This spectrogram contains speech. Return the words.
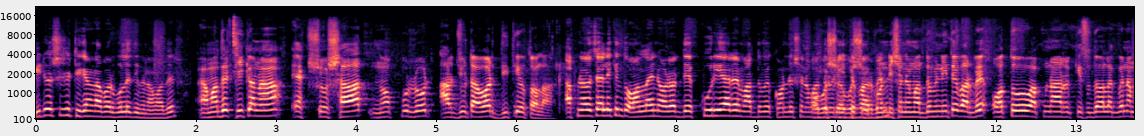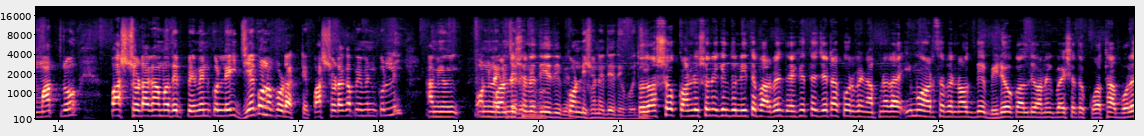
ভিডিও শেষে ঠিকানাটা আবার বলে দিবেন আমাদের। আমাদের ঠিকানা একশো সাত নবপুর রোড আরজু টাওয়ার দ্বিতীয় তলা। আপনারা চাইলে কিন্তু অনলাইন অর্ডার দিয়ে কুরিয়ারের মাধ্যমে কন্ডিশনের মাধ্যমে নিতে অবশ্যই। পারবেন। কন্ডিশনের মাধ্যমে নিতে পারবে। অত আপনার কিছু দেওয়া লাগবে না। মাত্র পাঁচশো টাকা আমাদের পেমেন্ট করলেই যে কোনো প্রোডাক্টে পাঁচশো টাকা পেমেন্ট করলেই আমি ওই অনলাইন Condition-এ দিয়ে দিব। কন্ডিশনে দিয়ে দেবো তো দর্শক কন্ডিশনে কিন্তু নিতে পারবেন। তো এক্ষেত্রে যেটা করবেন আপনারা ইমো হোয়াটসঅ্যাপে নক দিয়ে ভিডিও কল দিয়ে অনেক ভাইয়ের সাথে কথা বলে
